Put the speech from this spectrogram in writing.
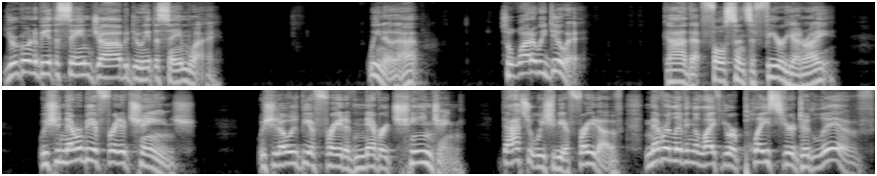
you're going to be at the same job doing it the same way. We know that. So why do we do it? God, that full sense of fear again, right? We should never be afraid of change. We should always be afraid of never changing. That's what we should be afraid of. Never living the life you are placed here to live.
